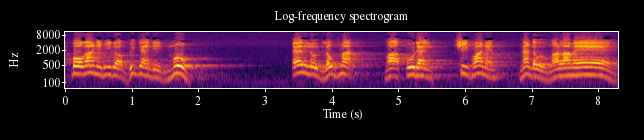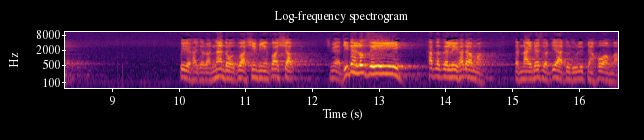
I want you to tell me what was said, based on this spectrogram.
အပေါ်ကနေပြီးတော့ဗိတန်တွေမိုးအဲ့ဒီလိုလုံမှငါကိုယ်တိုင်ခြေဖွားနဲ့ နတ်တော်ကိုငါလာမယ်ပြီးတဲ့ခါကျတော့နတ်တော်သွားရှင်ပြန်သွားလျှောက်ရှင်ပြန်ဒီတန်လုတ်စေခတ်တဲ့လေခတ်တာမှာတနိုင်တဲ့ဆိုတော့တရားတူတူလေးပြန်ဟောရမှာ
